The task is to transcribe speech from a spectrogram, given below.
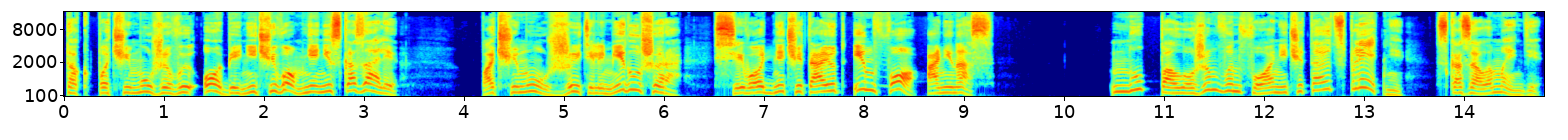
«Так почему же вы обе ничего мне не сказали? Почему жители Мидлшира сегодня читают инфо, а не нас?» «Ну, положим, в инфо они читают сплетни», — сказала Мэнди.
